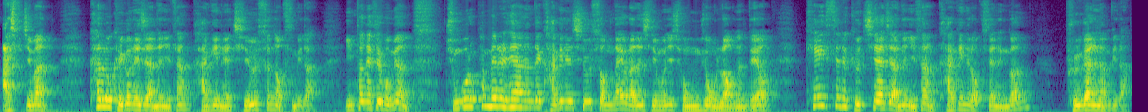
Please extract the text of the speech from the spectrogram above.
아쉽지만 칼로 긁어내지 않는 이상 각인을 지울 수는 없습니다. 인터넷을 보면 중고로 판매를 해야 하는데 각인을 지울 수 없나요? 라는 질문이 종종 올라오는데요. 케이스를 교체하지 않는 이상 각인을 없애는 건 불가능합니다.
